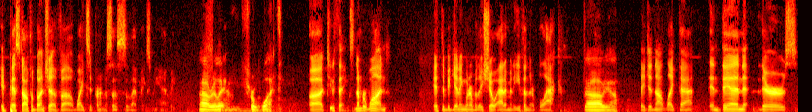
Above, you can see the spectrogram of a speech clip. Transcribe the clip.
it pissed off a bunch of uh, white supremacists, so that makes me happy. Oh, really? For what? Uh, two things. Number one, at the beginning, whenever they show Adam and Eve and they're black, Oh, yeah. they did not like that. And then there's,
